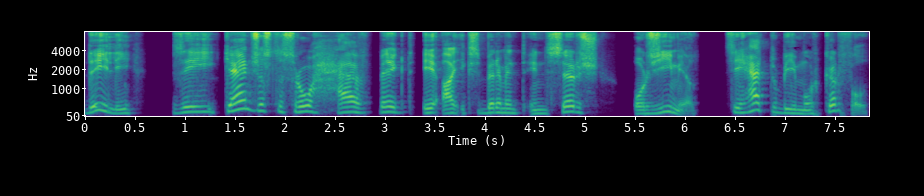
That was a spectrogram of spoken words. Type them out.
daily, they can't just throw half-baked AI experiment in search or Gmail. They had to be more careful.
